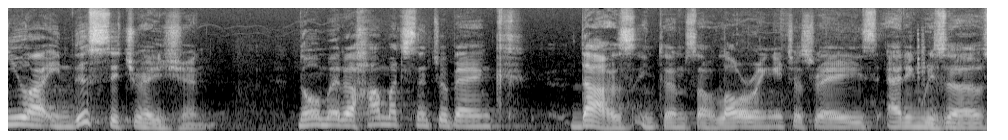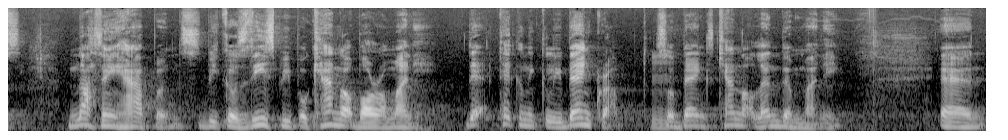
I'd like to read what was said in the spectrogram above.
you are in this situation, no matter how much central bank does in terms of lowering interest rates, adding reserves, nothing happens because these people cannot borrow money. They're technically bankrupt, so hmm. banks cannot lend them money. And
